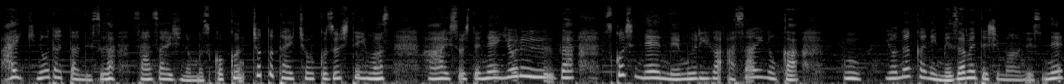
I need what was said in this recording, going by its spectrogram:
はい昨日だったんですが3歳児の息子くんちょっと体調を崩していますはいそしてね夜が少しね眠りが浅いのかうん、夜中に目覚めてしまうんですね。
